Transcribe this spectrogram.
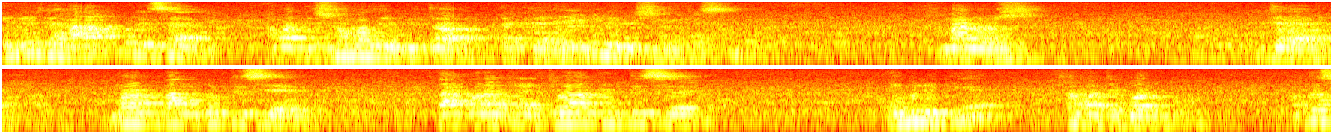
এগুলি যে হারাম করেছেন, আমাদের সমাজের ভিতর একটা বিষয় হয়েছে মানুষ যে মদ পান করতেছে, তারপর আপনার জোয়া খেলতেছে, এগুলি কি সমাজে গর্ব। অথচ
